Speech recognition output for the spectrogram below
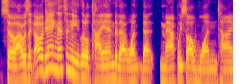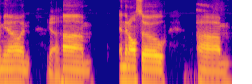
So I was like, oh dang, that's a neat little tie-in to that one that map we saw one time, you know, and Yeah. um, and then also um,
